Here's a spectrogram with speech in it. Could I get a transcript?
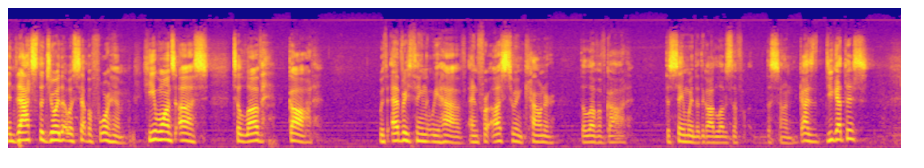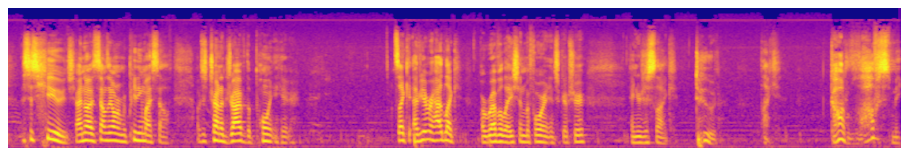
And that's the joy that was set before Him. He wants us to love God with everything that we have and for us to encounter the love of God the same way that God loves the the Son. Guys, do you get this? This is huge. I know it sounds like I'm repeating myself. I'm just trying to drive the point here. It's like, have you ever had like a revelation before in scripture and you're just like, dude, like, God loves me.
